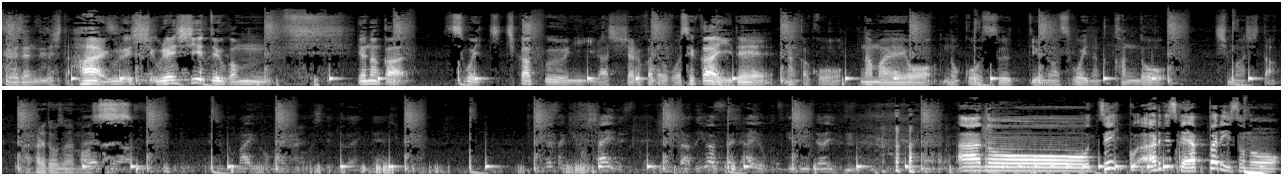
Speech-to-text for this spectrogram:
プレゼントでした。はい、嬉しい嬉しいというか、うん、いやなんか。すごい近くにいらっしゃる方がこう世界でなんかこう名前を残すっていうのはすごいなんか感動しました。ありがとうございます。ちょっとマイクを前に押していただいて皆さん結構シャイですね。あの岩瀬さんに愛をぶつけていただいて。あのー、ぜあれですかやっぱりその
